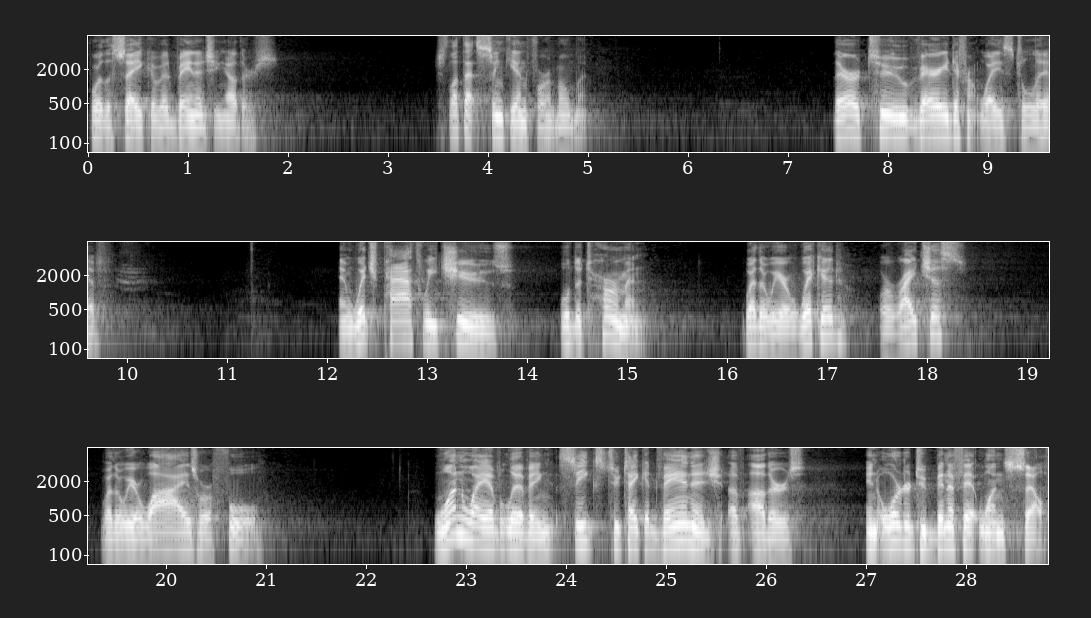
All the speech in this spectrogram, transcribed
for the sake of advantaging others. Just let that sink in for a moment. There are two very different ways to live. And which path we choose will determine whether we are wicked or righteous, whether we are wise or a fool. One way of living seeks to take advantage of others in order to benefit oneself.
